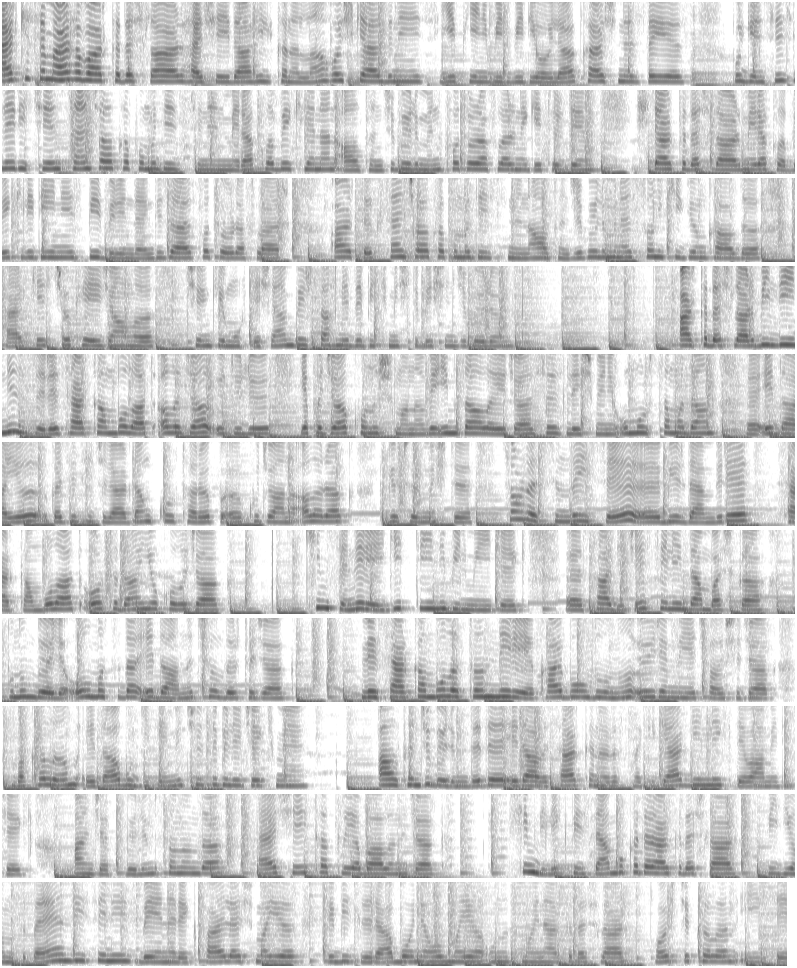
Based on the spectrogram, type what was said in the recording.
Herkese merhaba arkadaşlar. Her şey dahil kanalına hoş geldiniz. Yepyeni bir videoyla karşınızdayız. Bugün sizler için Sen Çal Kapımı dizisinin merakla beklenen 6. bölümün fotoğraflarını getirdim. İşte arkadaşlar merakla beklediğiniz birbirinden güzel fotoğraflar. Artık Sen Çal Kapımı dizisinin 6. bölümüne son 2 gün kaldı. Herkes çok heyecanlı. Çünkü muhteşem bir sahnede bitmişti 5. bölüm. Arkadaşlar bildiğiniz üzere Serkan Bolat alacağı ödülü, yapacağı konuşmanı ve imzalayacağı sözleşmeni umursamadan e, Eda'yı gazetecilerden kurtarıp e, kucağına alarak götürmüştü. Sonrasında ise e, birdenbire Serkan Bolat ortadan yok olacak. Kimse nereye gittiğini bilmeyecek. Sadece Selin'den başka. Bunun böyle olması da Eda'nı çıldırtacak ve Serkan Bolat'ın nereye kaybolduğunu öğrenmeye çalışacak. Bakalım Eda bu gizemi çözebilecek mi? 6. bölümde de Eda ve Serkan arasındaki gerginlik devam edecek. Ancak bölüm sonunda her şey tatlıya bağlanacak. Şimdilik bizden bu kadar arkadaşlar. Videomuzu beğendiyseniz beğenerek paylaşmayı ve bizlere abone olmayı unutmayın arkadaşlar. Hoşçakalın, iyi seyirler.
